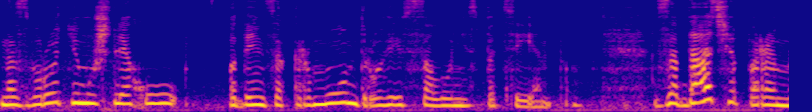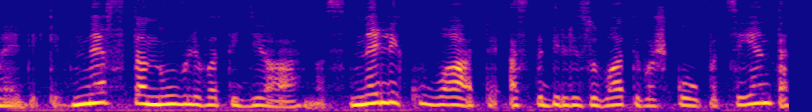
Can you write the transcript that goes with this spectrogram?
На зворотньому шляху один за кермом, другий в салоні з пацієнтом. Задача парамедиків не встановлювати діагноз, не лікувати, а стабілізувати важкого пацієнта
